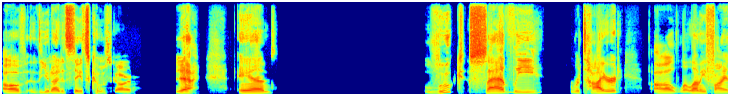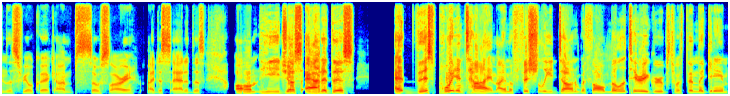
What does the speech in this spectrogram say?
of the United States Coast Guard. Yeah. And Luke sadly retired. Uh, l- let me find this real quick. I'm so sorry. I just added this. Um, he just added this. At this point in time, I'm officially done with all military groups within the game.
